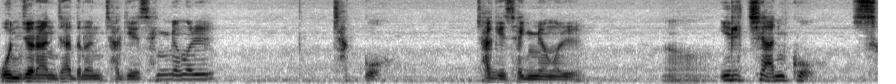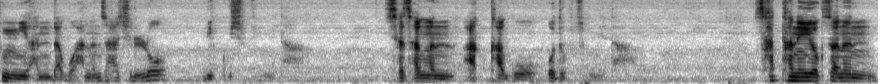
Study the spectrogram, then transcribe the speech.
온전한 자들은 자기의 생명을 찾고 자기 생명을 어, 잃지 않고 승리한다고 하는 사실로 믿고 싶습니다. 세상은 악하고 어둡습니다. 사탄의 역사는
